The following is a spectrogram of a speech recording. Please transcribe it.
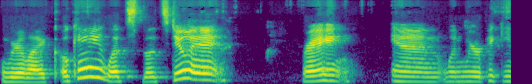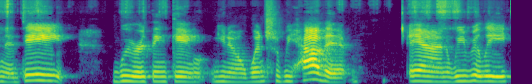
we are like, okay, let's let's do it. Right. And when we were picking a date, we were thinking, you know, when should we have it? And we really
